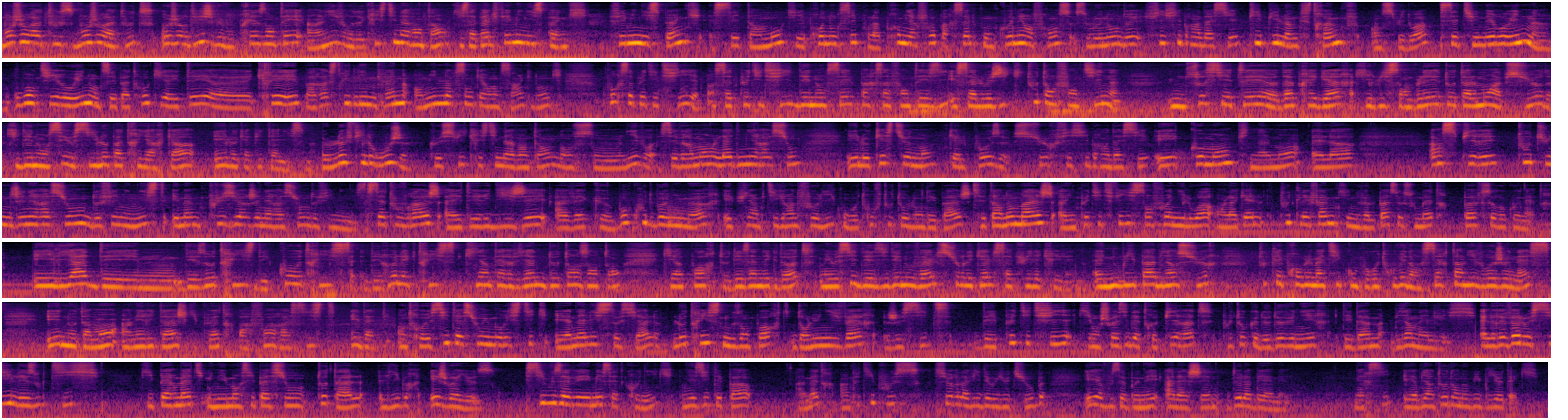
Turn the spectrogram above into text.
Bonjour à tous, bonjour à toutes. Aujourd'hui, je vais vous présenter un livre de Christine Aventin qui s'appelle Feminist Punk. Feminist Punk, c'est un mot qui est prononcé pour la première fois par celle qu'on connaît en France sous le nom de Fifi Brin d'Acier, Pippi Longstrump en suédois. C'est une héroïne ou anti-héroïne, on ne sait pas trop, qui a été euh, créée par Astrid Lindgren en 1945, donc pour sa petite fille. Cette petite fille dénonçait par sa fantaisie et sa logique toute enfantine une société euh, d'après-guerre qui lui semblait totalement absurde, qui dénonçait aussi le patriarcat et le capitalisme. Le fil rouge que suit Christine Aventin dans son livre, c'est vraiment l'admiration et le questionnement qu'elle pose sur Fifi Brin d'Acier et comment finalement elle a inspiré toute une génération de féministes et même plusieurs générations de féministes. Cet ouvrage a été rédigé avec beaucoup de bonne humeur et puis un petit grain de folie qu'on retrouve tout au long des pages. C'est un hommage à une petite fille sans foi ni loi en laquelle toutes les femmes qui ne veulent pas se soumettre peuvent se reconnaître. Et il y a des, des autrices, des co-autrices, des relectrices qui interviennent de temps en temps, qui apportent des anecdotes, mais aussi des idées nouvelles sur lesquelles s'appuie l'écrivaine. Elle n'oublie pas bien sûr toutes les problématiques qu'on peut retrouver dans certains livres jeunesse et notamment un héritage qui peut être parfois raciste et daté. Entre citations humoristiques et analyse sociale, l'autrice nous emporte dans l'univers, je cite, des petites filles qui ont choisi d'être pirates plutôt que de devenir des dames bien élevées. Elle révèle aussi les outils qui permettent une émancipation totale, libre et joyeuse. Si vous avez aimé cette chronique, n'hésitez pas à mettre un petit pouce sur la vidéo YouTube et à vous abonner à la chaîne de la BML. Merci et à bientôt dans nos bibliothèques.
